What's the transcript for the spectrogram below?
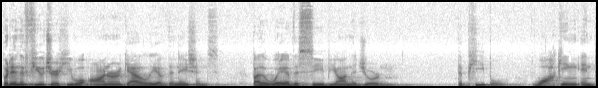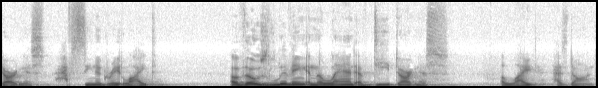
But in the future, he will honor Galilee of the nations by the way of the sea beyond the Jordan. The people walking in darkness have seen a great light. Of those living in the land of deep darkness, a light has dawned.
